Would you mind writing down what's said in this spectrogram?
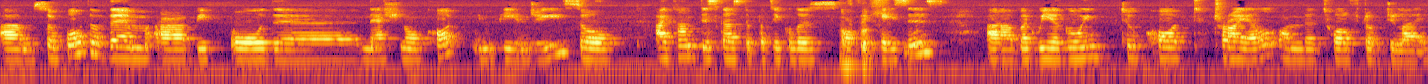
Um, so both of them are before the national court in PNG. So I can't discuss the particulars of, of the cases, uh, but we are going to court trial on the 12th of July.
